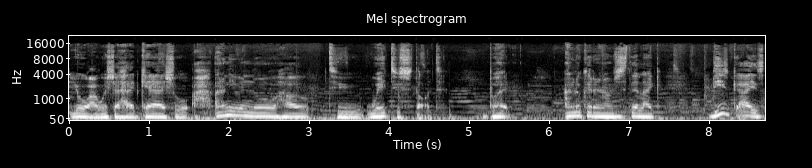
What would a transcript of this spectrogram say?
yo, I wish I had cash, or ah, I don't even know how to where to start. But I look at it and I'm just there like, these guys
